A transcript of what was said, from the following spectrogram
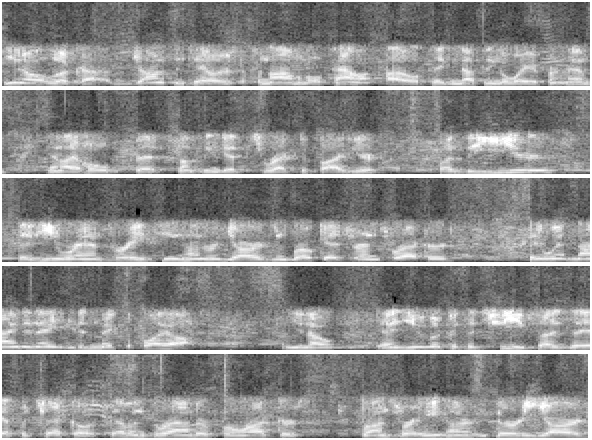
you know, look, uh, Jonathan Taylor is a phenomenal talent. I will take nothing away from him, and I hope that something gets rectified here. But the year that he ran for 1,800 yards and broke Edgerrin's record, they went nine and eight and didn't make the playoffs. You know, and you look at the Chiefs, Isaiah Pacheco, seventh rounder from Rutgers, runs for 830 yards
